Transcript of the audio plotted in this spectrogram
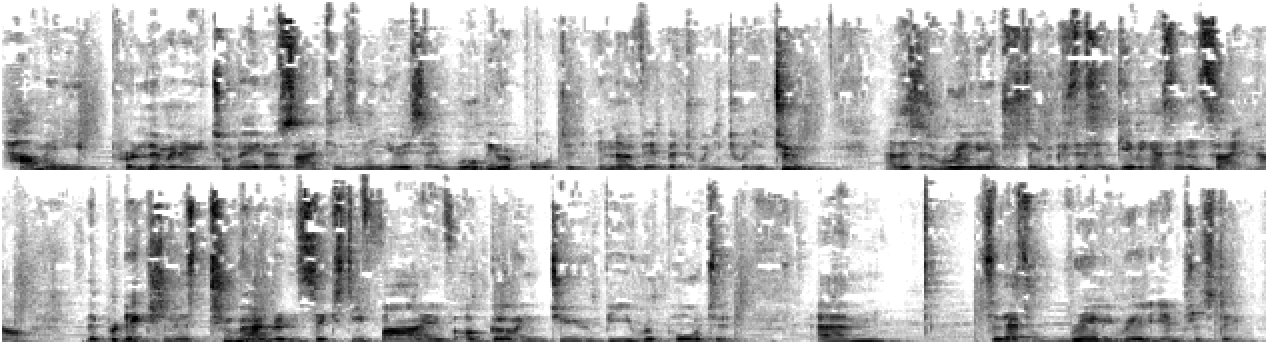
How many preliminary tornado sightings in the USA will be reported in November 2022? Now this is really interesting because this is giving us insight now. The prediction is 265 are going to be reported. Um, so that's really, really interesting.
